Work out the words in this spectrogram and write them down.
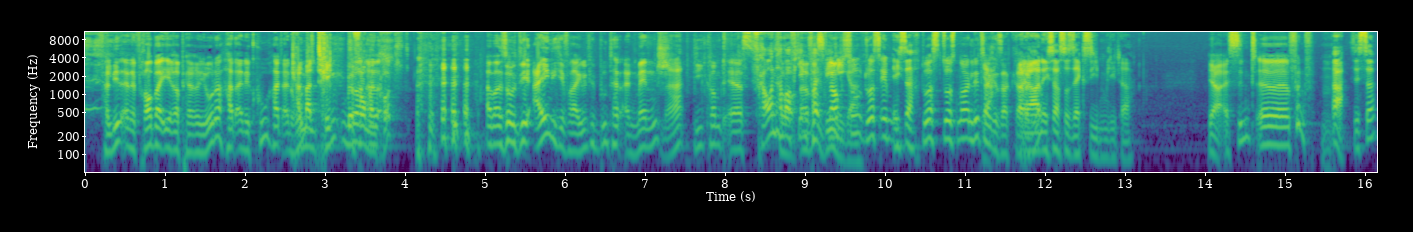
verliert eine Frau bei ihrer Periode, hat eine Kuh, hat ein Kann Hund. man trinken, bevor So, man also- kotzt? Aber so die eigentliche Frage, wie viel Blut hat ein Mensch, Na? die kommt erst. Frauen haben so, auf jeden äh, Fall was glaubst weniger. Du? du hast eben, Ich sag- du hast, du hast neun Liter gesagt gerade. Ja, ne? und ich sag so sechs, sieben Liter. ja, es sind äh, fünf. Ah, siehst du?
